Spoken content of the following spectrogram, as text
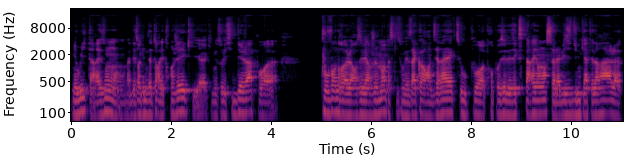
mais oui, tu as raison, on a des organisateurs à l'étranger qui qui nous sollicitent déjà pour pour vendre leurs hébergements parce qu'ils ont des accords en direct ou pour proposer des expériences, la visite d'une cathédrale.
